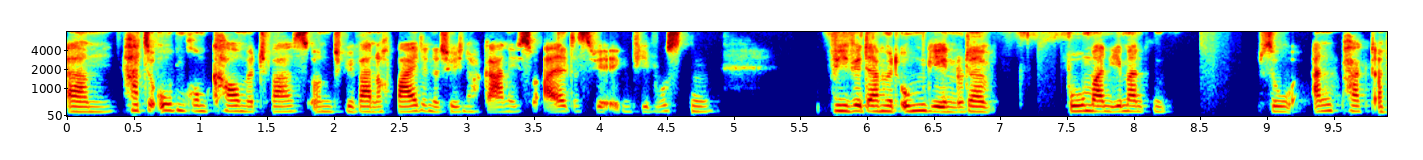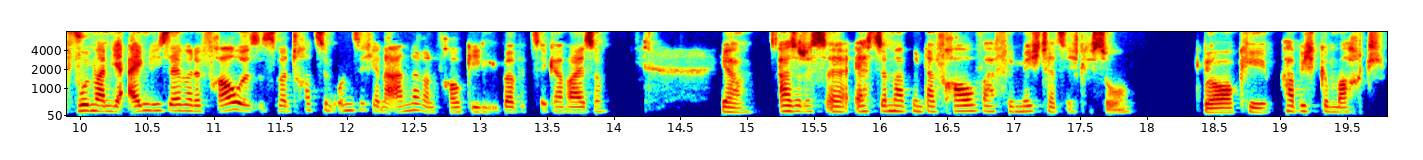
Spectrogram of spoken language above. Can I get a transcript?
ähm, hatte obenrum kaum etwas und wir waren auch beide natürlich noch gar nicht so alt, dass wir irgendwie wussten, wie wir damit umgehen oder wo man jemanden so anpackt, obwohl man ja eigentlich selber eine Frau ist, ist man trotzdem unsicher einer anderen Frau gegenüber, witzigerweise. Ja, also das äh, erste Mal mit einer Frau war für mich tatsächlich so, ja, okay, habe ich gemacht,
